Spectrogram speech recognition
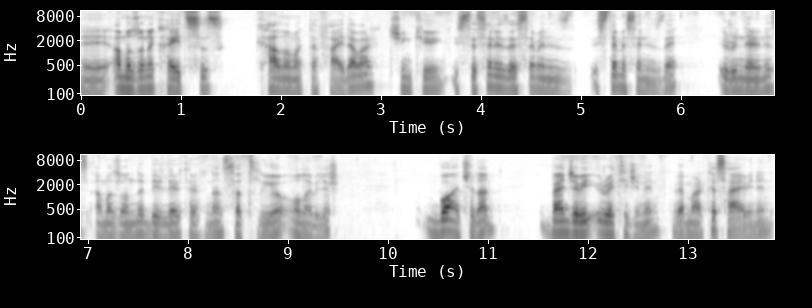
e, Amazon'a kayıtsız kalmamakta fayda var. Çünkü isteseniz de istemeniz, istemeseniz de ürünleriniz Amazon'da birileri tarafından satılıyor olabilir. Bu açıdan bence bir üreticinin ve marka sahibinin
